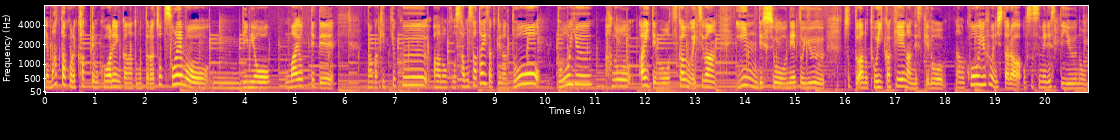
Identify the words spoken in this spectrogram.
いやまたこれ買っても壊れんかなと思ったらちょっとそれも、うん、微妙迷っててなんか結局あのこの寒さ対策っていうのはどうどういうあのアイテムを使うのが一番いいんでしょうねというちょっとあの問いかけなんですけどあのこういう風にしたらおすすめですっていうの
